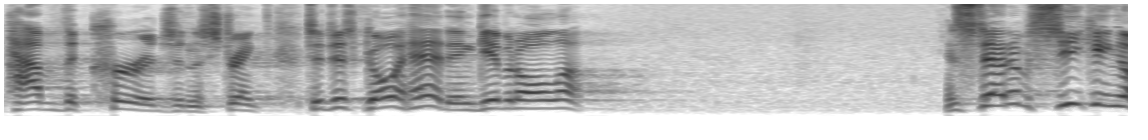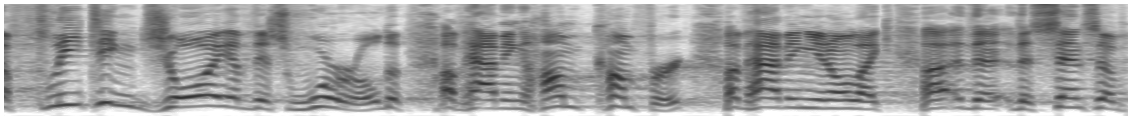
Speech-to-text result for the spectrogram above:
have the courage and the strength to just go ahead and give it all up. Instead of seeking a fleeting joy of this world, of having hum comfort, of having, you know, like uh, the, the sense of,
